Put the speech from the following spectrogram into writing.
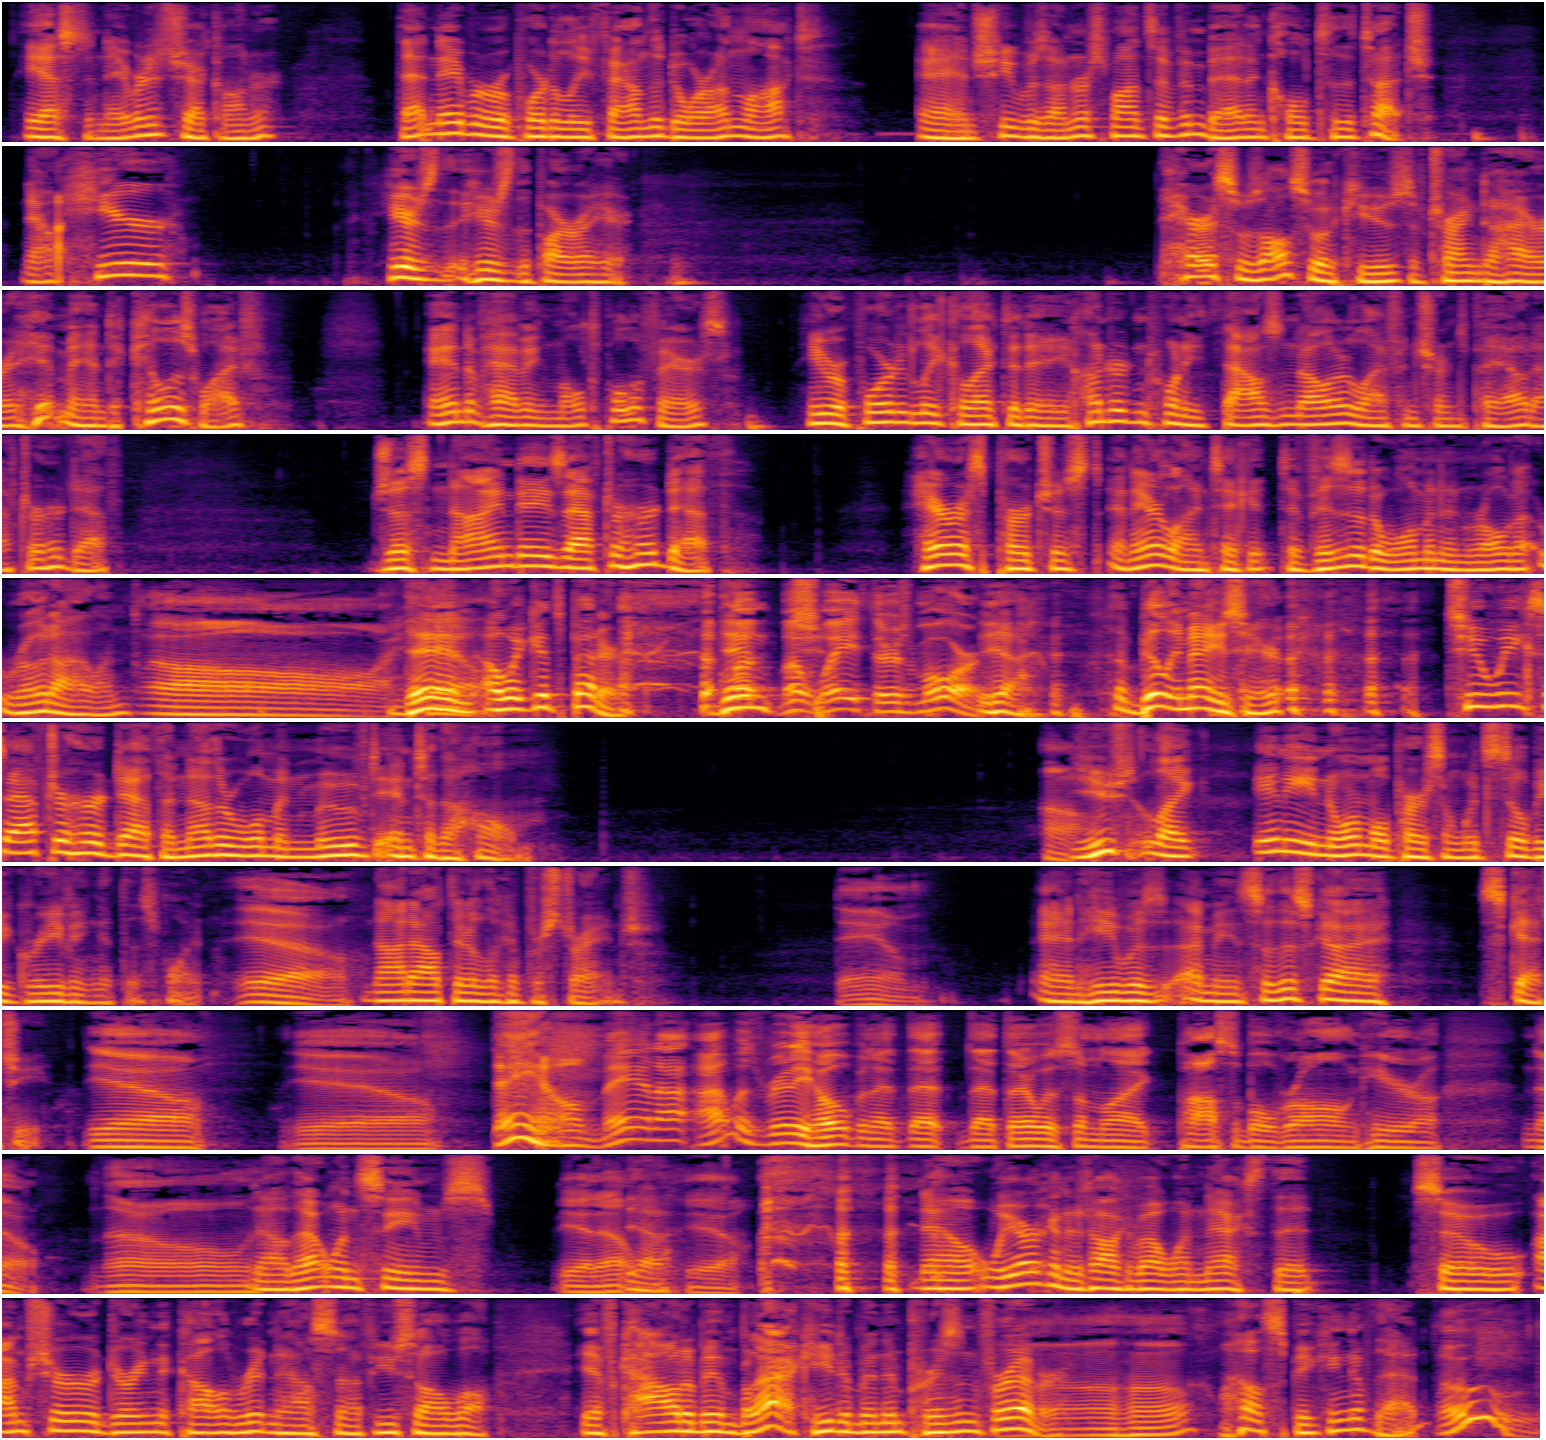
He asked a neighbor to check on her. That neighbor reportedly found the door unlocked and she was unresponsive in bed and cold to the touch. Now here, here's the, here's the part right here. Harris was also accused of trying to hire a hitman to kill his wife and of having multiple affairs. He reportedly collected a $120,000 life insurance payout after her death. Just nine days after her death, Harris purchased an airline ticket to visit a woman in Rhode, Island. Oh, Then, hell. oh, it gets better. Then, but, but wait, there's more. yeah, Billy Mays here. Two weeks after her death, another woman moved into the home. Oh. Usually, like any normal person would still be grieving at this point, Yeah. not out there looking for strange. Damn. And he was, I mean, so this guy, sketchy. Yeah. Yeah. Damn, man. I, I was really hoping that, that that there was some like possible wrong here. Uh, No. No. Now that one seems. Yeah. That Yeah. One, yeah. Now we are going to talk about one next that. So I'm sure during the Kyle Rittenhouse stuff, you saw. Well, if Kyle had been black, he'd have been in prison forever. Uh huh. Well, speaking of that, Ooh.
